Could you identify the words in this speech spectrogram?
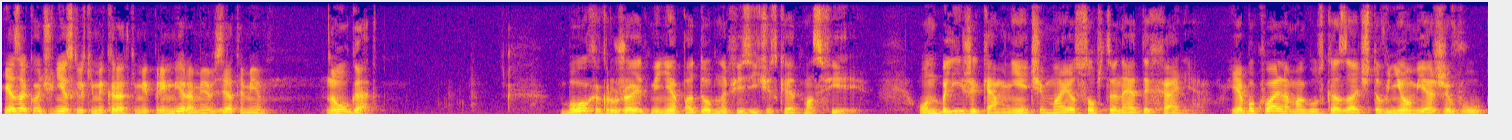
Я закончу несколькими краткими примерами, взятыми наугад. Бог окружает меня подобно физической атмосфере. Он ближе ко мне, чем мое собственное дыхание. Я буквально могу сказать, что в нем я живу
